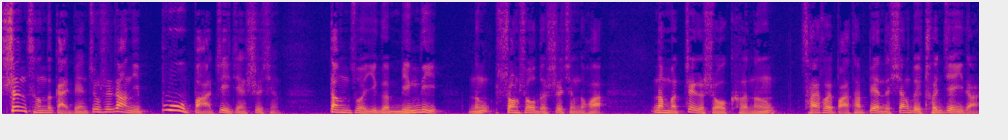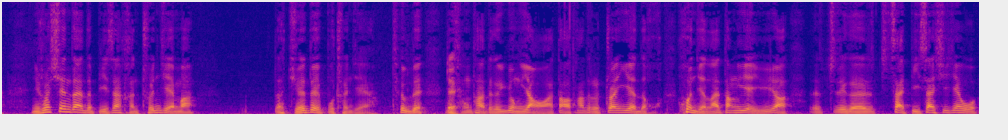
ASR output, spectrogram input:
深层的改变，就是让你不把这件事情当做一个名利能双收的事情的话，那么这个时候可能才会把它变得相对纯洁一点。你说现在的比赛很纯洁吗？那绝对不纯洁啊，对不对？你，从他这个用药啊，到他这个专业的混进来当业余啊，呃，这个在比赛期间，我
